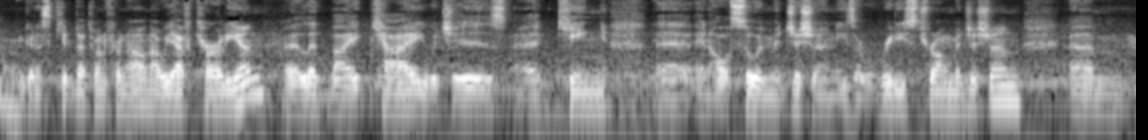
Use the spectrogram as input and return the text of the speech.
I'm gonna skip that one for now. Now we have Caerleon, uh, led by Kai, which is a king uh, and also a magician. He's a really strong magician. Um,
